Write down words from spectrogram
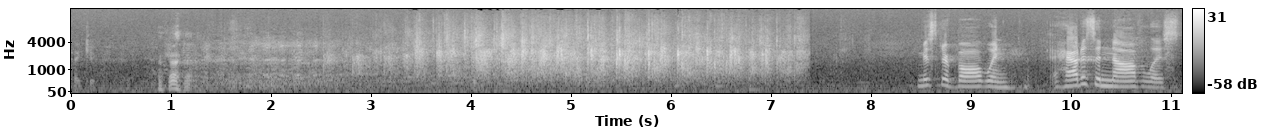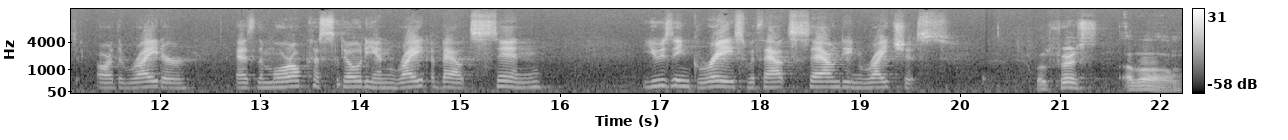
Thank you. Mr. Baldwin, how does a novelist or the writer, as the moral custodian, write about sin using grace without sounding righteous? Well, first of all,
